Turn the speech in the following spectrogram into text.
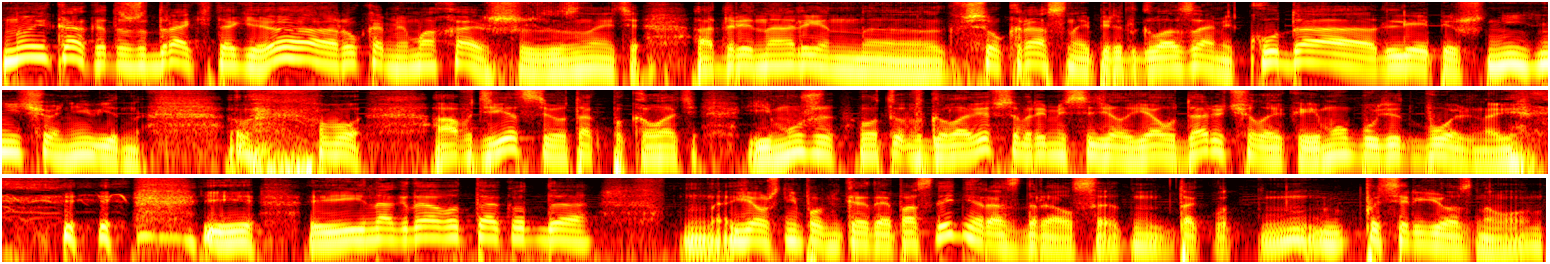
Ну и как, это же драки такие, а, руками махаешь, знаете, адреналин, э, все красное перед глазами. Куда лепишь, ни, ничего не видно. Вот. А в детстве вот так поколотить, ему же вот в голове все время сидел, я ударю человека, ему будет больно. И иногда вот так вот, да. Я уж не помню, когда я последний раз дрался, так вот, по-серьезному.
